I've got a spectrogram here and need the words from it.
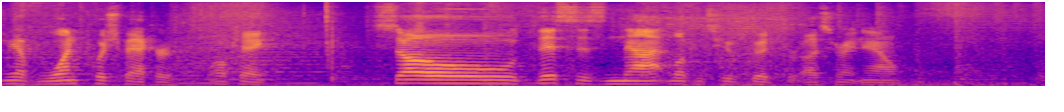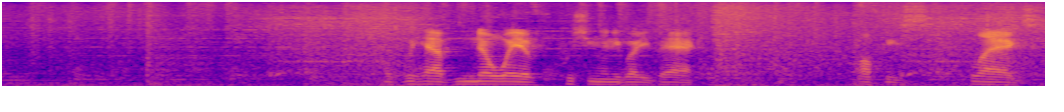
We have one pushbacker. Okay. So, this is not looking too good for us right now. As we have no way of pushing anybody back off these flags.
